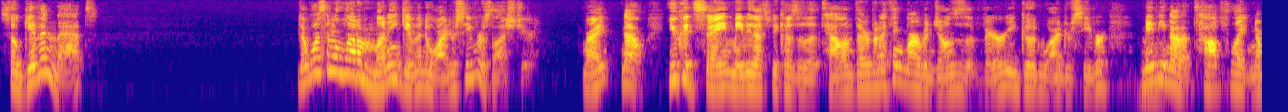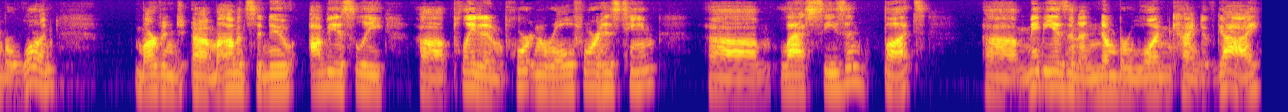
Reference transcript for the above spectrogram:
so given that there wasn't a lot of money given to wide receivers last year right now you could say maybe that's because of the talent there but i think marvin jones is a very good wide receiver maybe not a top flight number one marvin uh, sanu obviously uh, played an important role for his team um, last season but um, maybe isn't a number one kind of guy.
